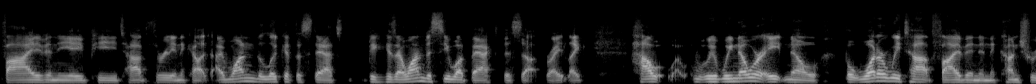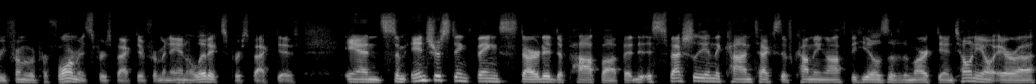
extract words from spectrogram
five in the AP, top three in the college. I wanted to look at the stats because I wanted to see what backed this up, right? Like how we, we know we're 8 0, but what are we top five in in the country from a performance perspective, from an analytics perspective? And some interesting things started to pop up, and especially in the context of coming off the heels of the Mark Dantonio era,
